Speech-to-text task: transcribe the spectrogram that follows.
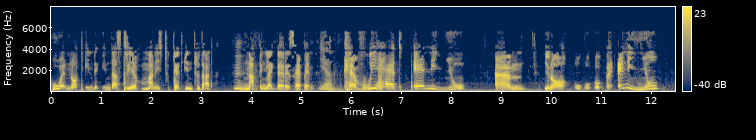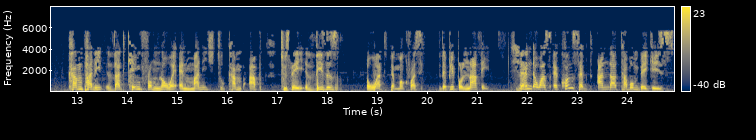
who were not in the industry have managed to get into that? Hmm. Nothing like that has happened. Yeah. Have we had any new, um, you know, any new company that came from nowhere and managed to come up to say this is what democracy the people nothing Sure. then there was a concept under Thabo Mbeki's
